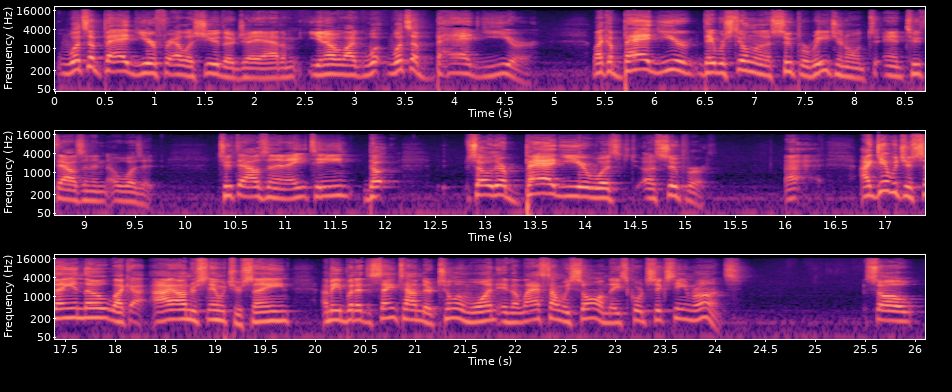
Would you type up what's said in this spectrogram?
What's a bad year for LSU though, Jay Adam? You know, like what what's a bad year? Like a bad year, they were still in a super regional in 2000 and was it 2018? The, so their bad year was a super. I, I get what you're saying though. Like I, I understand what you're saying I mean, but at the same time, they're two and one. And the last time we saw them, they scored 16 runs. So,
